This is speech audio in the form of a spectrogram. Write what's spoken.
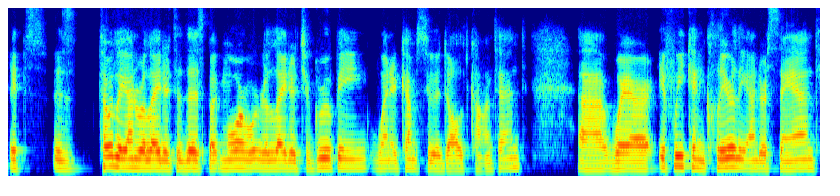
it's is totally unrelated to this, but more related to grouping when it comes to adult content, uh, where if we can clearly understand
